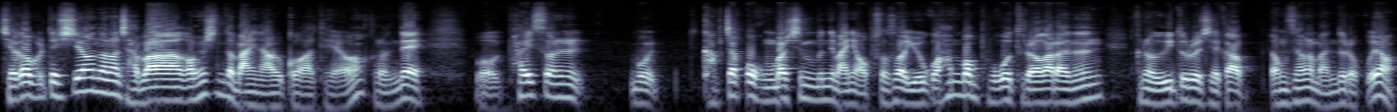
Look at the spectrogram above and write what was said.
제가 볼 때 C 언어랑 자바가 훨씬 더 많이 나올 것 같아요. 그런데 뭐 파이썬을 뭐 각 잡고 공부하시는 분들이 많이 없어서 요거 한번 보고 들어가라는 그런 의도로 제가 영상을 만들었고요.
